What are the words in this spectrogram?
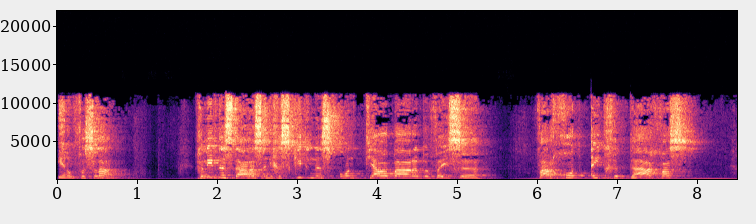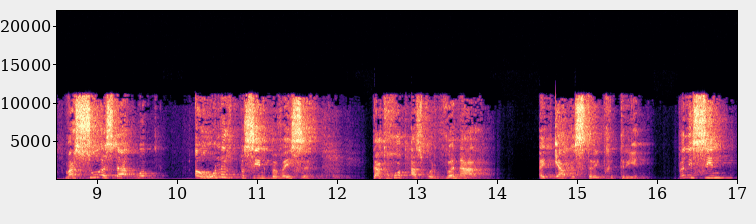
en hom verslaan. Geliefdes, daar is in die geskiedenis ontelbare bewyse waar God uitgedaag was, maar so is daar ook 'n 100% bewyse dat God as oorwinnaar uit elke stryd getree het. Wil jy sien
